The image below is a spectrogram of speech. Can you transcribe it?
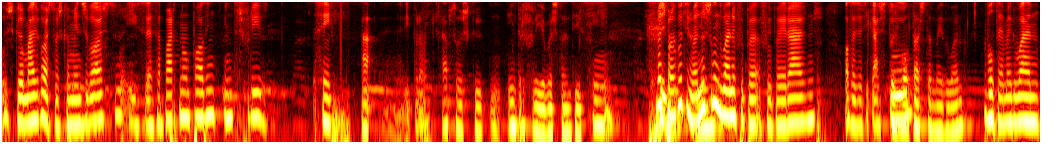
os que eu mais gosto, os que eu menos gosto, isso, essa parte não pode in- interferir. Sim, E pronto. há pessoas que interferia bastante isso. Sim. Mas pronto, continuando. No segundo ano eu fui para, fui para Erasmus, ou seja, ficaste tu. Depois voltaste a meio do ano. Voltei a meio do ano,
